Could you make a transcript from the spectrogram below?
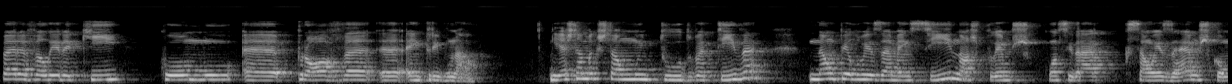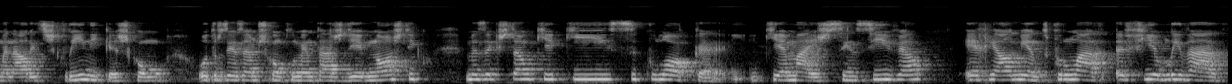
para valer aqui como uh, prova uh, em tribunal. E esta é uma questão muito debatida, não pelo exame em si, nós podemos considerar que são exames como análises clínicas, como outros exames complementares de diagnóstico, mas a questão que aqui se coloca e que é mais sensível é realmente, por um lado, a fiabilidade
